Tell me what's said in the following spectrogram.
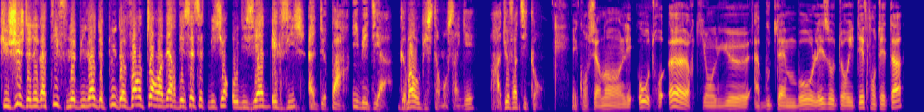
qui juge de négatif le bilan de plus de 20 ans en RDC, cette mission onisienne exige un départ immédiat. Goma Augustin Monsanguet, Radio Vatican. Et concernant les autres heures qui ont lieu à Butembo, les autorités font état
